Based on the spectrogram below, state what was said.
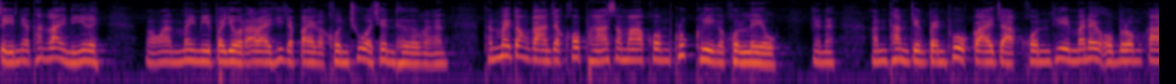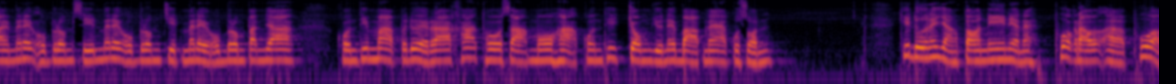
ศีลเนี่ยท่านไล่หนีเลยบอกว่าไม่มีประโยชน์อะไรที่จะไปกับคนชั่วเช่นเธอเหมือนกันท่านไม่ต้องการจะคบหาสมาคมคลุกคลีกับคนเลวเนี่ยนะ อันท่านจึงเป็นผู้ไกลาจากคนที่ไม่ได้อบรมกาย ไม่ได้อบรมศีล ไม่ได้อบรมจิต ไม่ได้อบรมปัญญา คนที่มากไปด้วยราคะโทสะโมหะ คนที่จมอยู่ในบาปในอกุศล คิดดูนะอย่างตอนนี้เนี่ยนะพวกเราเอ่อพวก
